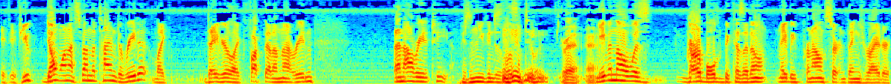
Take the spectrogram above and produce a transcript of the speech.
if, if you don't want to spend the time to read it, like Dave, you're like fuck that, I'm not reading. Then I'll read it to you because then you can just listen to it, Right. right. even though it was garbled because I don't maybe pronounce certain things right or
